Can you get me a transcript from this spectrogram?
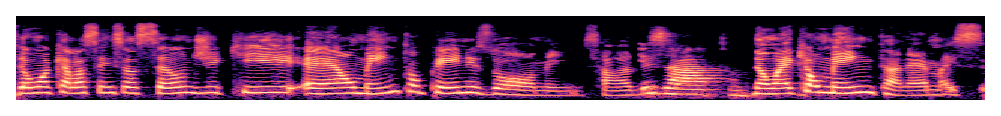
dão aquela sensação de que é, aumenta o pênis do homem, sabe? Exato. Não é que aumenta, né, mas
